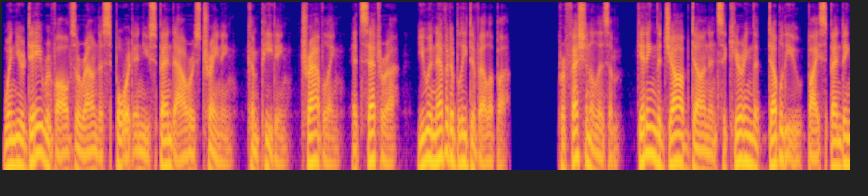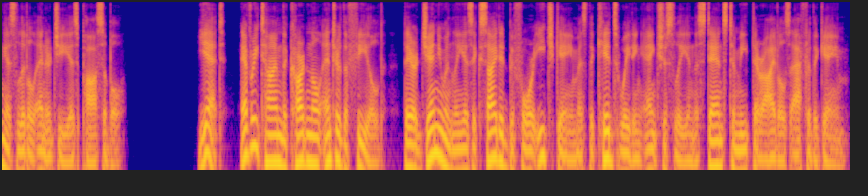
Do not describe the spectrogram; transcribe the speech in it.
When your day revolves around a sport and you spend hours training, competing, traveling, etc., you inevitably develop a professionalism, getting the job done and securing the W by spending as little energy as possible. Yet, every time the Cardinal enter the field, they are genuinely as excited before each game as the kids waiting anxiously in the stands to meet their idols after the game.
